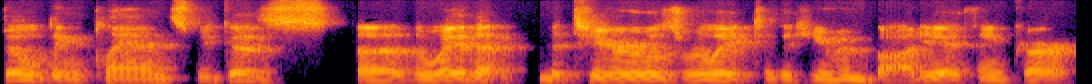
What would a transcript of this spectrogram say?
building plans because uh, the way that materials relate to the human body i think are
